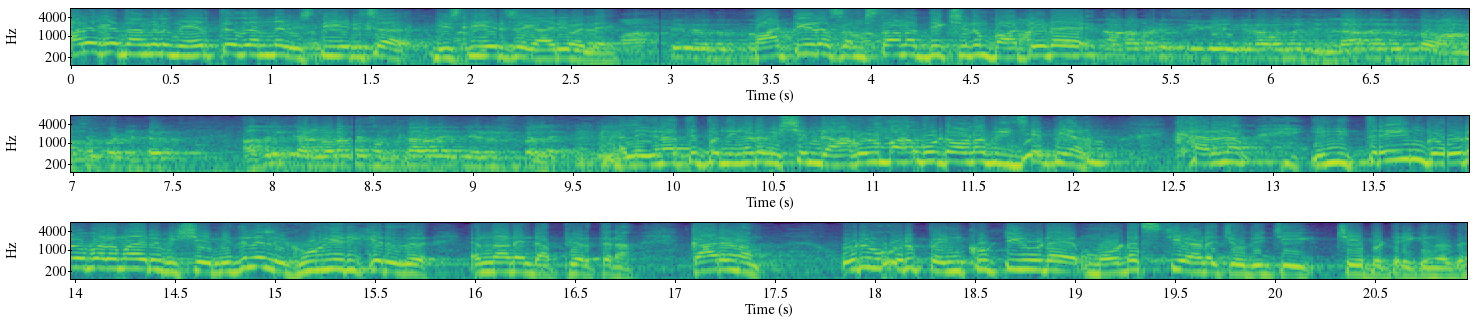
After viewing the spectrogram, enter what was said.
അതൊക്കെ താങ്കൾ നേരത്തെ തന്നെ വിശദീകരിച്ച വിശദീകരിച്ച കാര്യമല്ലേ? പാർട്ടിയുടെ സംസ്ഥാന അധ്യക്ഷനും പാർട്ടിയുടെ നടപടി സ്വീകരിക്കണമെന്ന് ജില്ലാ നേതൃത്വം ആവശ്യപ്പെട്ടിട്ട് അല്ല ഇതിനകത്ത് ഇപ്പൊ നിങ്ങളുടെ വിഷയം രാഹുൽ മാങ്കൂട്ടമാണോ ബി ജെ പി ആണോ കാരണം ഇന്ന് ഇത്രയും ഗൗരവപരമായ ഒരു വിഷയം ഇതിനെ ലഘൂകരിക്കരുത് എന്നാണ് എന്റെ അഭ്യർത്ഥന. കാരണം ഒരു ഒരു പെൺകുട്ടിയുടെ മൊഡസ്റ്റിയാണ് ചോദ്യം ചെയ്യ- ചെയ്യപ്പെട്ടിരിക്കുന്നത്.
